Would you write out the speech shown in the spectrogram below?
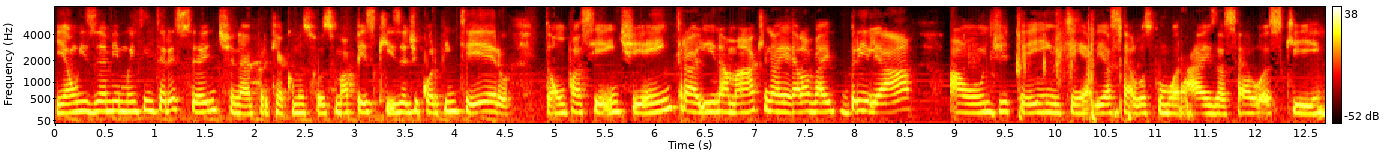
E é um exame muito interessante, né, porque é como se fosse uma pesquisa de corpo inteiro. Então, o paciente entra ali na máquina e ela vai brilhar aonde tem, tem ali as células tumorais, as células que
